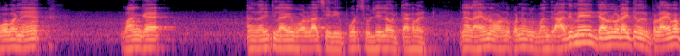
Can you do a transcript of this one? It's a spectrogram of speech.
போவேன்னு. வாங்க. அது வரைக்கும் லைவ் போடலாம். சரி போட்டு சொல்லிடல ஒரு தகவல். ஏன்னா லைவ்னு உடனுக்குடனே உங்களுக்கு வந்துடும் அதுவுமே டவுன்லோட் ஆகிட்டு வரும். இப்போ லைவாக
